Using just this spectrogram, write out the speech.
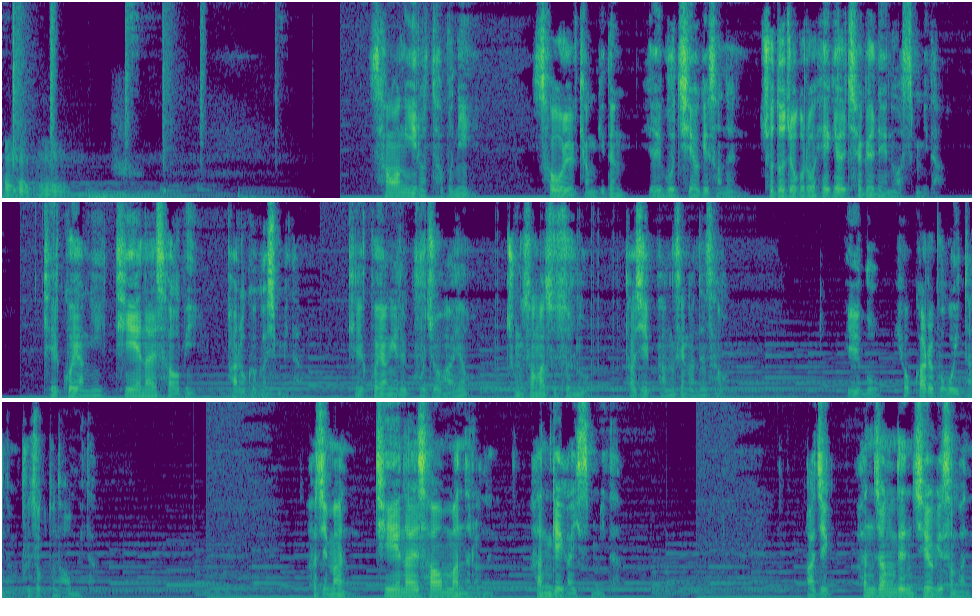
그런 거고 상황이 이렇다 보니 서울, 경기 등 일부 지역에서는 주도적으로 해결책을 내놓았습니다. 길고양이 TNR 사업이 바로 그것입니다. 길고양이를 구조하여 중성화 수술 후 다시 방생하는 사업. 일부 효과를 보고 있다는 분석도 나옵니다. 하지만 TNR 사업만으로는 한계가 있습니다. 아직 한정된 지역에서만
